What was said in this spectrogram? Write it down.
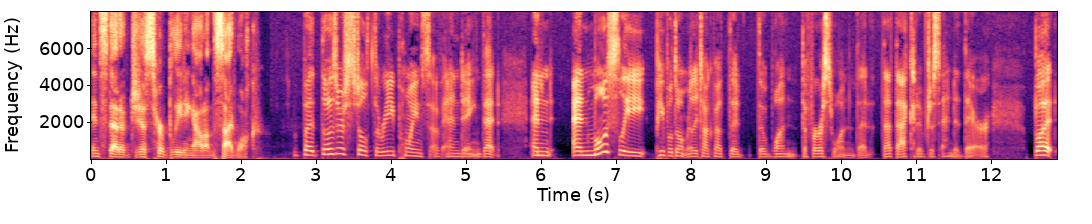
instead of just her bleeding out on the sidewalk. But those are still three points of ending that, and and mostly people don't really talk about the the one the first one that that that could have just ended there, but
